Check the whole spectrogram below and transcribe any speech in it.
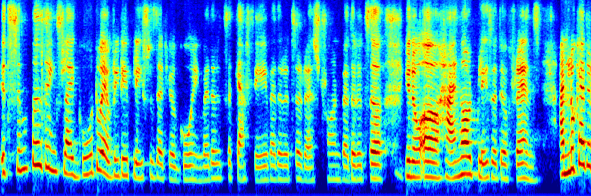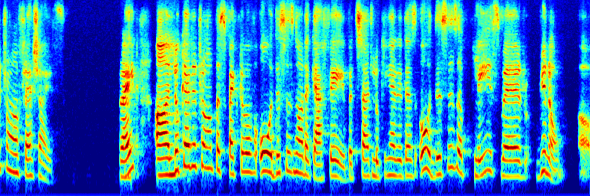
It's simple things like go to everyday places that you're going, whether it's a cafe, whether it's a restaurant, whether it's a, you know, a hangout place with your friends, and look at it from a fresh eyes right uh, look at it from a perspective of oh this is not a cafe but start looking at it as oh this is a place where you know uh,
